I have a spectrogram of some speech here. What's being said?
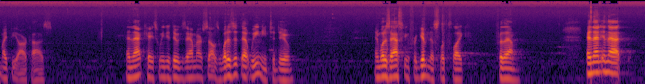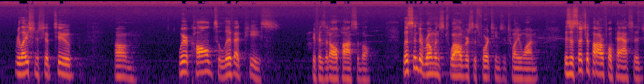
might be our cause. In that case, we need to examine ourselves. What is it that we need to do? And what does asking forgiveness look like for them? And then in that relationship, too, um, we're called to live at peace if it's at all possible. Listen to Romans 12, verses 14 to 21. This is such a powerful passage.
